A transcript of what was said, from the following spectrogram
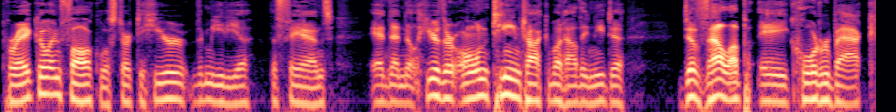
Parayko and Faulk will start to hear the media, the fans, and then they'll hear their own team talk about how they need to develop a quarterback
